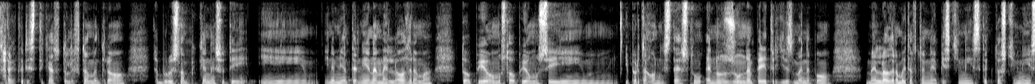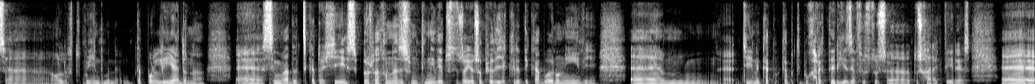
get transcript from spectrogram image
χαρακτηριστικά στο τελευταίο μετρό θα μπορούσε να πει κανείς ότι είναι μια ταινία, ένα μελόδραμα, το οποίο όμως, το οποίο όμως οι, οι πρωταγωνιστές του, ενώ ζουν περιτριγυρισμένοι από μελόδραμα, είτε αυτό είναι επί σκηνής, είτε εκτός σκηνής, ε, όλο αυτό που γίνεται με τα πολύ έντονα ε, συμβάντα της κατοχής, προσπαθούν να ζήσουν την ίδια τους τη ζωή όσο πιο διακριτικά μπορούν οι ίδιοι. Ε, ε και είναι κάτι που χαρακτηρίζει αυτούς τους, ε, τους χαρακτήρες. Ε,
